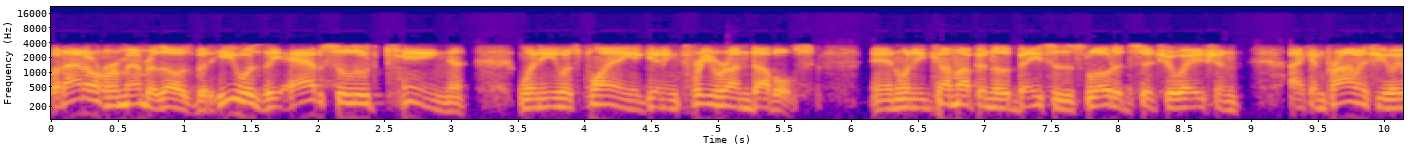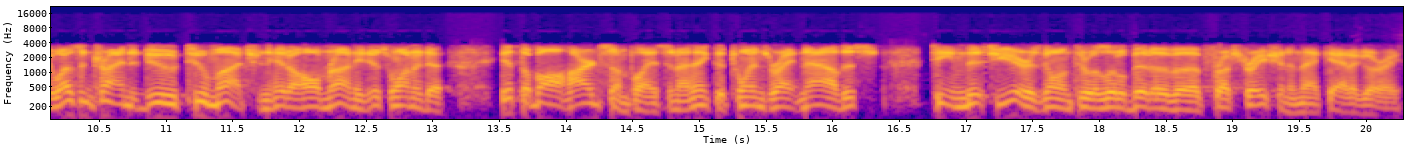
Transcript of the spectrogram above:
but I don't remember those. But he was the absolute king when he was playing and getting three run doubles. And when he'd come up into the bases loaded situation, I can promise you he wasn't trying to do too much and hit a home run. He just wanted to hit the ball hard someplace. And I think the Twins right now, this team this year is going through a little bit of a frustration in that category.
